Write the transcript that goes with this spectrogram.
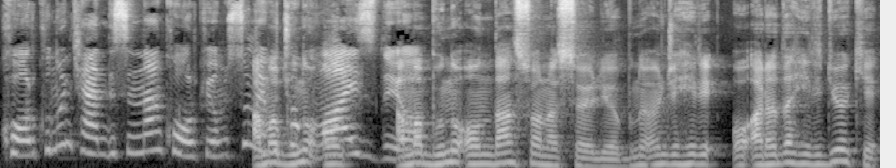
Korkunun kendisinden korkuyormuşsun ve Ama bu çok bunu on- wise diyor. ama bunu ondan sonra söylüyor. Bunu önce Harry o arada Harry diyor ki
